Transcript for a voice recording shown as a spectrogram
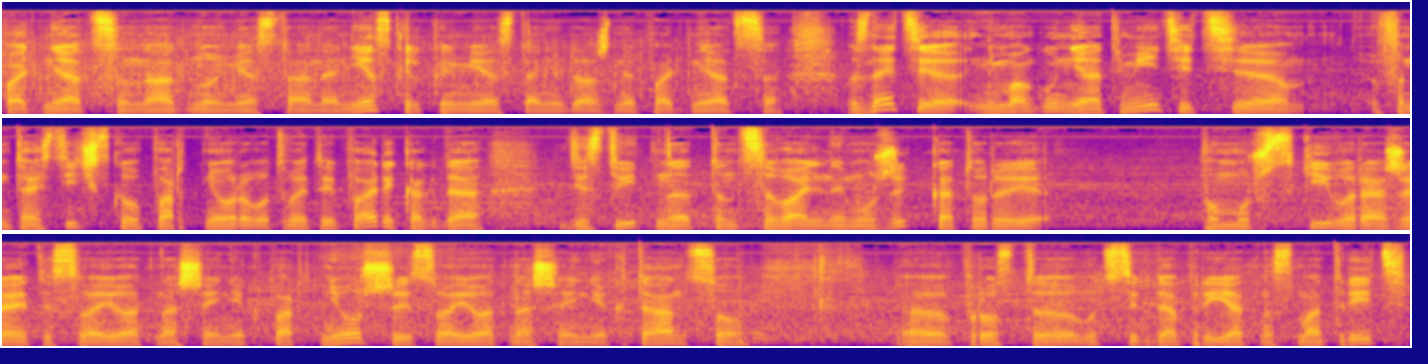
подняться на одно место, а на несколько мест они должны подняться. Вы знаете, не могу не отметить э, фантастического партнера вот в этой паре, когда действительно танцевальный мужик, который по-мужски выражает и свое отношение к партнерше, и свое отношение к танцу. Э, просто вот всегда приятно смотреть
